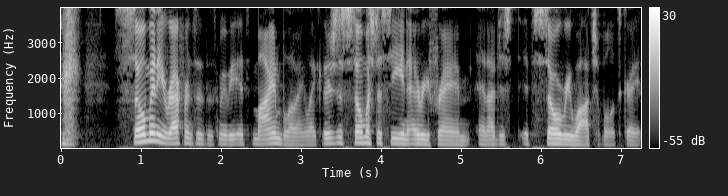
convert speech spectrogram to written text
So many references to this movie. It's mind blowing. Like there's just so much to see in every frame, and I just it's so rewatchable. It's great.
